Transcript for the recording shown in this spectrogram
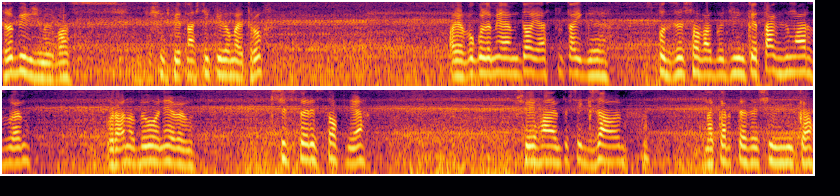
zrobiliśmy chyba z 10-15 km. A ja w ogóle miałem dojazd tutaj spod Rzeszowa godzinkę, tak zmarzłem. Rano było, nie wiem, 3-4 stopnie. Przyjechałem, to się grzałem na karterze silnika.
